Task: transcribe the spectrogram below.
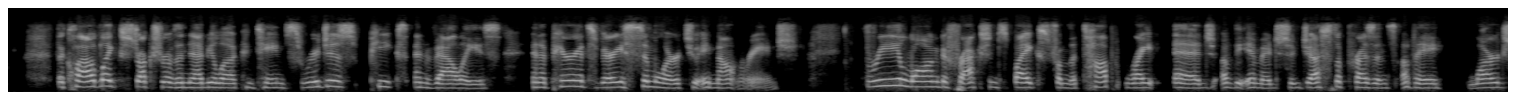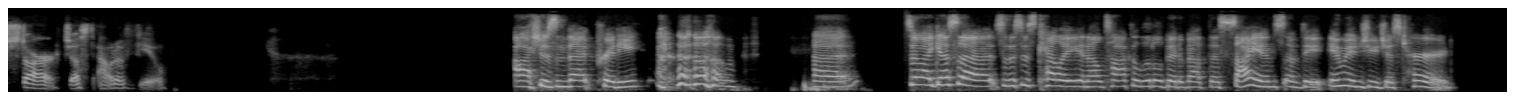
The cloud like structure of the nebula contains ridges, peaks, and valleys, an appearance very similar to a mountain range. Three long diffraction spikes from the top right edge of the image suggest the presence of a large star just out of view. Gosh, isn't that pretty? uh, so I guess uh, so. This is Kelly, and I'll talk a little bit about the science of the image you just heard.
